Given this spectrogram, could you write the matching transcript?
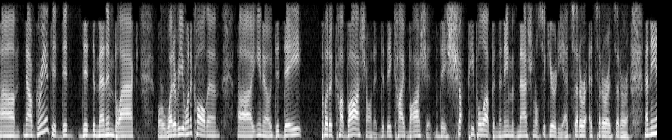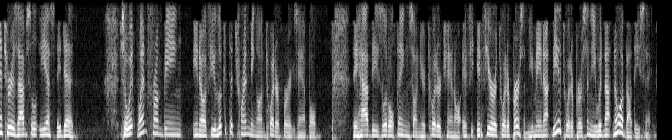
Um, now, granted, did did the Men in Black or whatever you want to call them, uh, you know, did they put a kibosh on it? Did they kibosh it? Did they shut people up in the name of national security, et cetera, et cetera, et cetera? And the answer is absolutely yes, they did. So it went from being, you know, if you look at the trending on Twitter, for example, they have these little things on your Twitter channel. If if you're a Twitter person, you may not be a Twitter person, you would not know about these things.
